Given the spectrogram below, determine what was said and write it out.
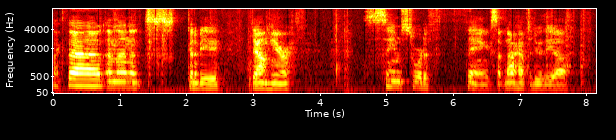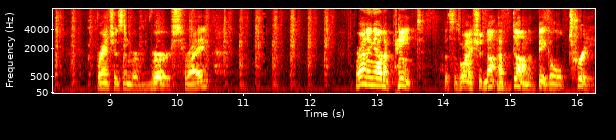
Like that, and then it's gonna be down here. Same sort of thing, except now I have to do the uh, branches in reverse, right? Running out of paint. This is why I should not have done a big old tree.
